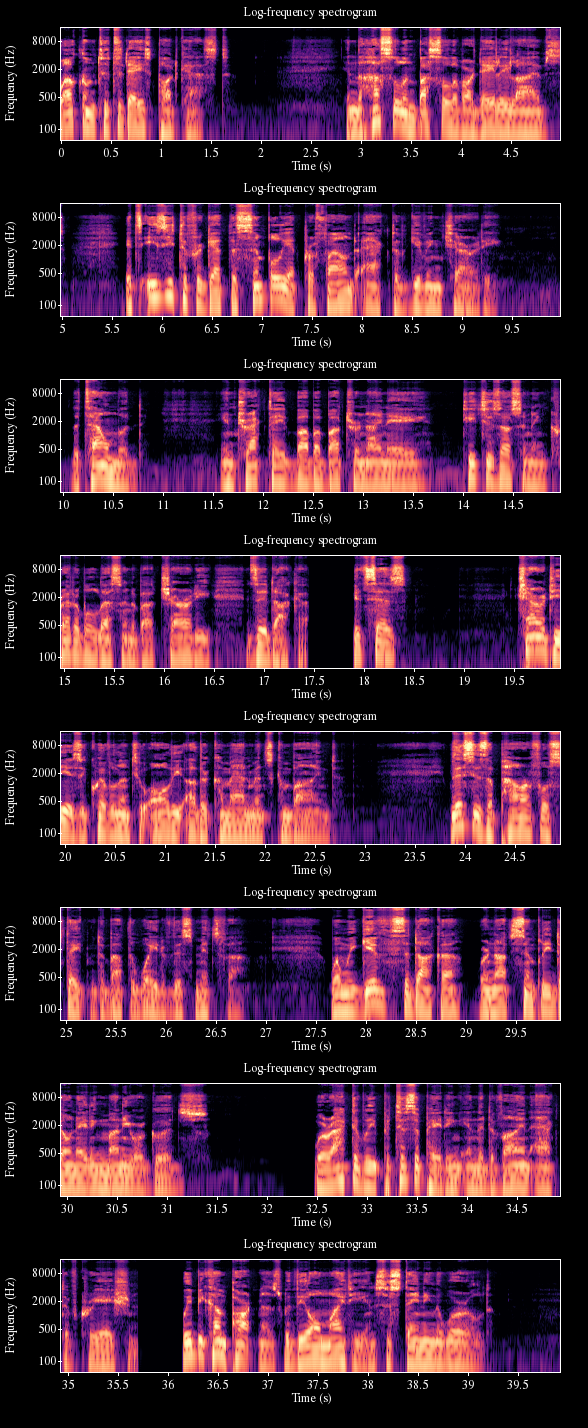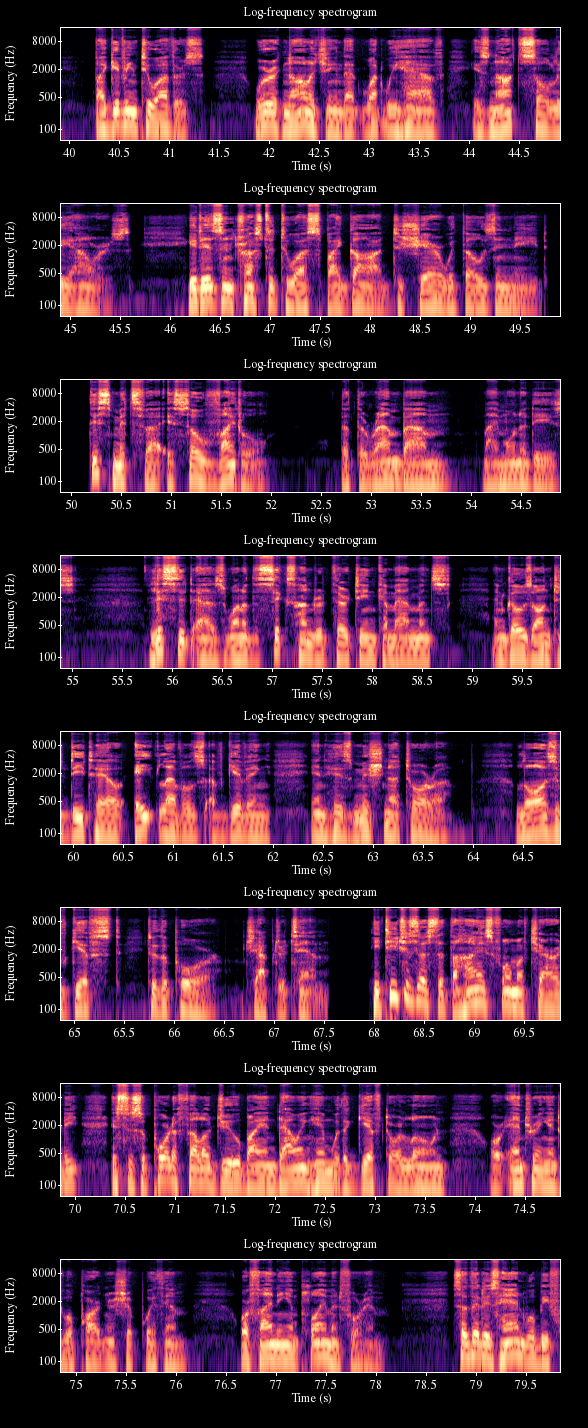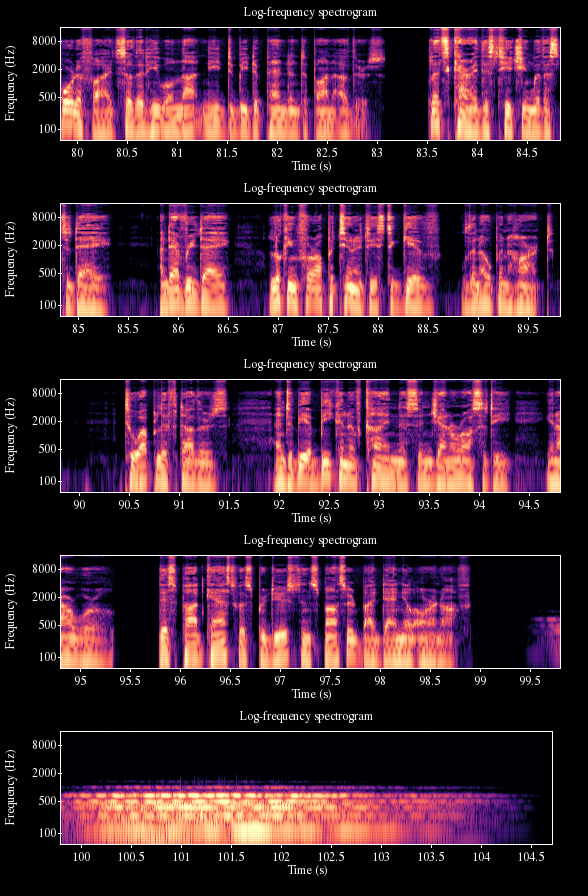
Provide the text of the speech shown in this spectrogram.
Welcome to today's podcast. In the hustle and bustle of our daily lives, it's easy to forget the simple yet profound act of giving charity. The Talmud, in Tractate Baba Batra 9a, teaches us an incredible lesson about charity, tzedakah. It says, Charity is equivalent to all the other commandments combined. This is a powerful statement about the weight of this mitzvah. When we give tzedakah, we're not simply donating money or goods. We're actively participating in the divine act of creation. We become partners with the Almighty in sustaining the world. By giving to others, we're acknowledging that what we have is not solely ours. It is entrusted to us by God to share with those in need. This mitzvah is so vital that the Rambam Maimonides lists it as one of the 613 commandments and goes on to detail eight levels of giving in his Mishnah Torah, Laws of Gifts to the Poor, chapter 10. He teaches us that the highest form of charity is to support a fellow Jew by endowing him with a gift or loan, or entering into a partnership with him, or finding employment for him, so that his hand will be fortified so that he will not need to be dependent upon others. Let's carry this teaching with us today and every day, looking for opportunities to give with an open heart, to uplift others, and to be a beacon of kindness and generosity in our world. This podcast was produced and sponsored by Daniel Aronoff.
